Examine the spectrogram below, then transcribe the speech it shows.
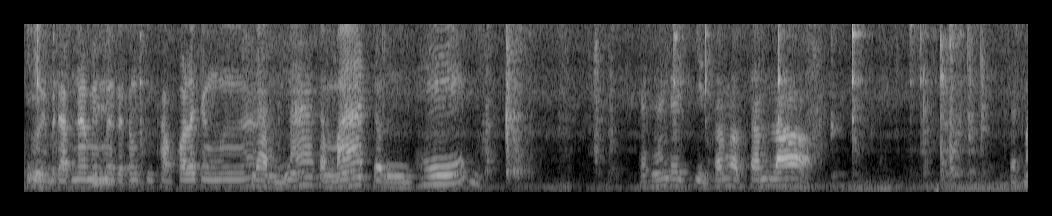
เปิดไปดับหน้าไม่เมื่อยก็ต้องกินข้าวก่อนแล้วจังมือดำหน้ากับมาจนเพชร กันยังได้กินสองรอบสามรอบแซ่บไหม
